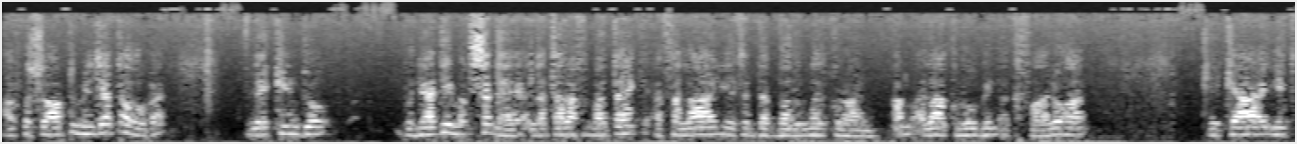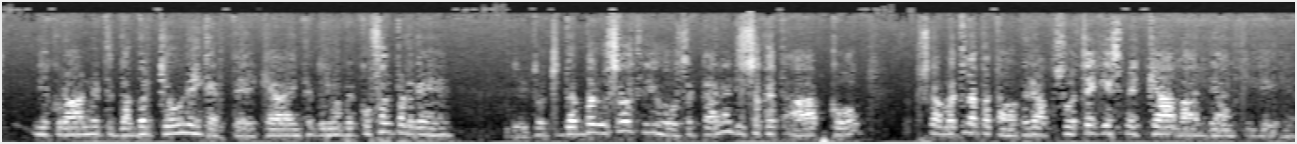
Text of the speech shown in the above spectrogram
آپ کو سواب تو مل جاتا ہوگا، لیکن جو بنیادی مقصد ہے، اللہ تعالیٰ فرماتا ہے کہ افلا یہ تدبر القرآن؟ ہم اللہ قلوب اقفال کہ کیا یہ قرآن میں تدبر کیوں نہیں کرتے؟ کیا ان کے دلوں میں کفل پڑ گئے ہیں؟ جی تو تدبر اس وقت یہ ہو سکتا ہے نا جس وقت آپ کو اس کا مطلب پتا ہو، پھر آپ سوچیں کہ اس میں کیا بات بیان کی گئی ہے۔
